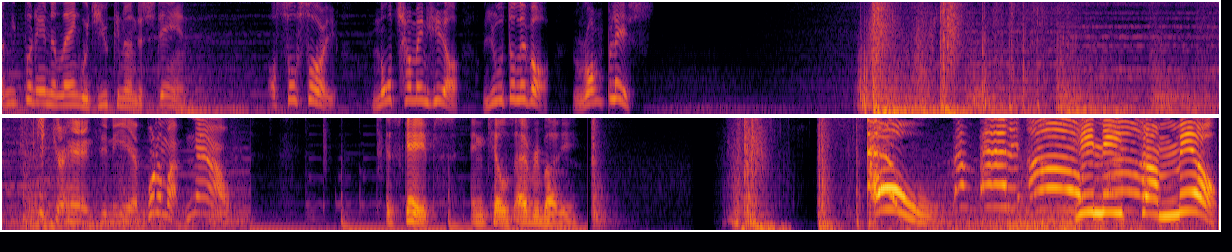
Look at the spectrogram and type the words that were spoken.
Let me put it in a language you can understand. Oh, so sorry. No charming here. You deliver. Wrong place. Get your hands in the air. Put them up now. Escapes and kills everybody. Oh! Somebody! Oh! He needs some milk.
